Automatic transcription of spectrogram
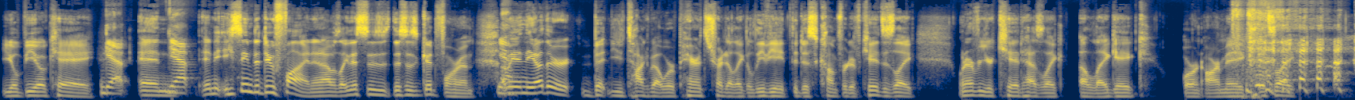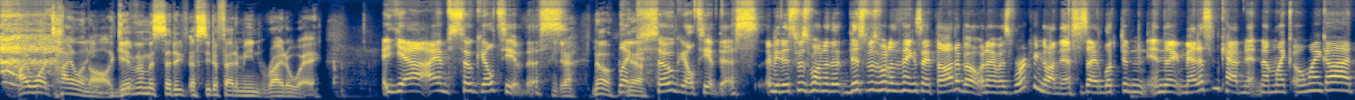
You'll be okay. Yep. And Yep. and he seemed to do fine. And I was like, this is this is good for him. Yeah. I mean, the other bit you talked about where parents try to like alleviate the discomfort of kids is like whenever your kid has like a leg ache or an arm ache, it's like I want Tylenol. Give him acet- acetaminophen right away. Yeah, I am so guilty of this. Yeah. No. like yeah. so guilty of this. I mean, this was one of the this was one of the things I thought about when I was working on this. Is I looked in in the medicine cabinet and I'm like, oh my god,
